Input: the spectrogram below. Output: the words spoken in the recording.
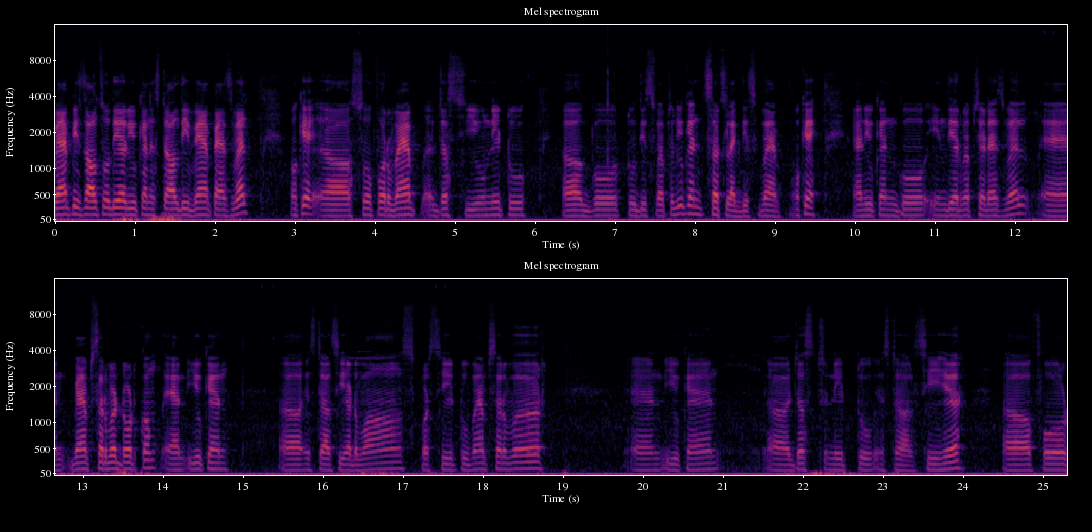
WAMP is also there you can install the WAMP as well okay uh, so for WAMP uh, just you need to uh, go to this website. You can search like this WAMP okay? And you can go in their website as well and wampserver.com and you can uh, install C advance proceed to WAMP server and you can uh, just need to install. See here uh, for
